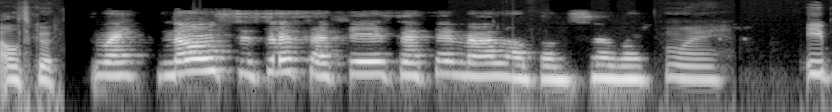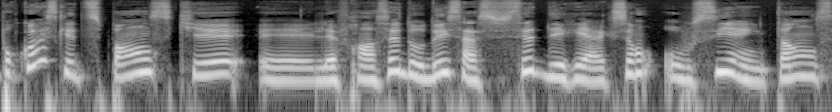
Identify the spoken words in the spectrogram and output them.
En tout cas, Ouais, non, c'est ça, ça fait, ça fait mal d'entendre ça, ouais. ouais. Et pourquoi est-ce que tu penses que euh, le français d'OD, ça suscite des réactions aussi intenses?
